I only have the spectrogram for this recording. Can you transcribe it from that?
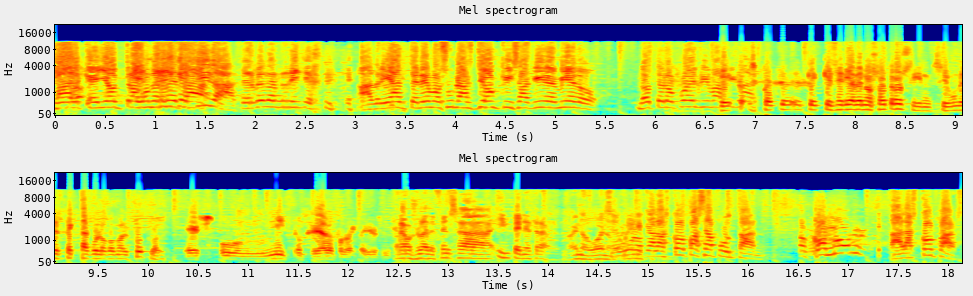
mal que yo trajo cerveza. Enriquecida, cerveza enriquecida. Adrián, tenemos unas yonkis aquí de miedo. No te lo puedes ni ¿Qué, imaginar. qué- qué- qué sería de nosotros sin, sin un espectáculo como el fútbol? Es un mito creado por los periodistas. Tenemos una defensa impenetrable. Bueno, bueno, Seguro que a las copas se apuntan. ¿Cómo? A las copas.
